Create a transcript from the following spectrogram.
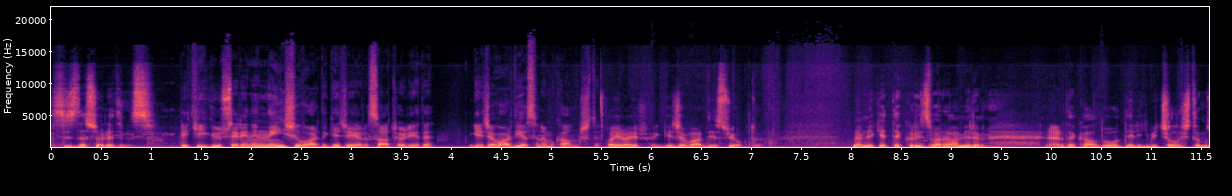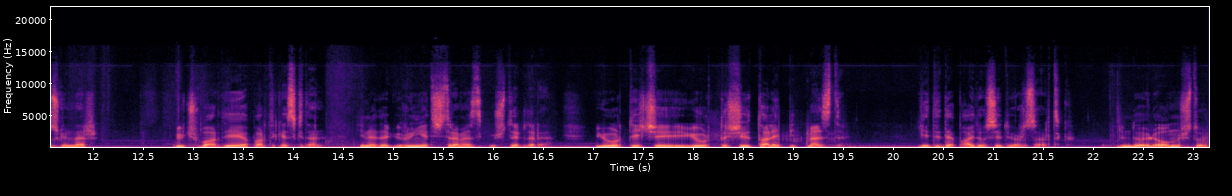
Siz de söylediniz. Peki Gülseren'in ne işi vardı gece yarısı atölyede? Gece vardiyasına mı kalmıştı? Hayır hayır, gece vardiyası yoktu. Memlekette kriz var amirim. Nerede kaldı o deli gibi çalıştığımız günler? Üç vardiya yapardık eskiden. Yine de ürün yetiştiremezdik müşterilere. Yurt içi, yurt dışı talep bitmezdi. Yedide paydos ediyoruz artık. Dün de öyle olmuştu.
